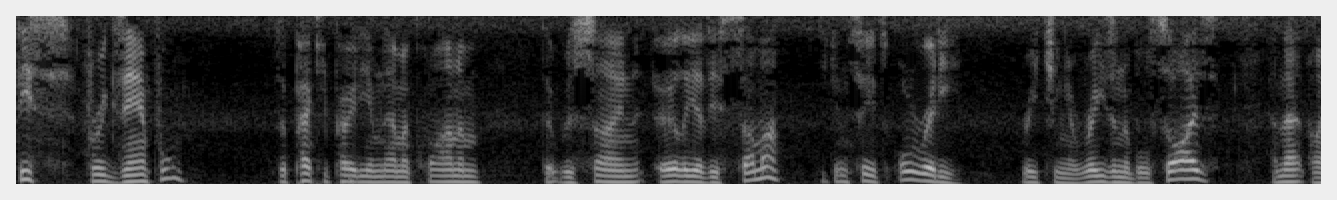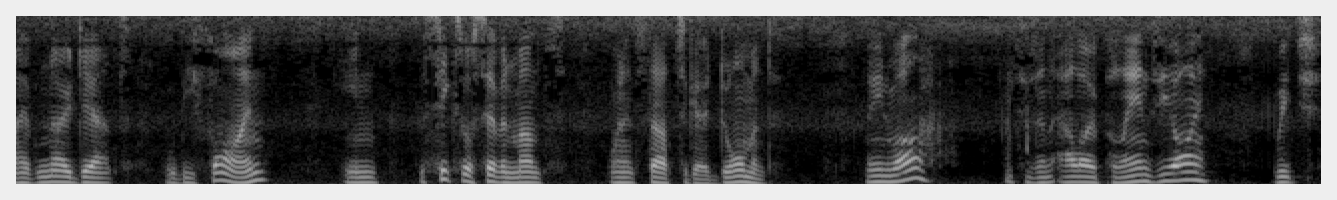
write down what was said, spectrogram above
This, for example, is a Pachypodium namaquanum that was sown earlier this summer. You can see it's already reaching a reasonable size and that I have no doubts will be fine in the six or seven months when it starts to go dormant. Meanwhile, this is an Aloe pillansii, which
